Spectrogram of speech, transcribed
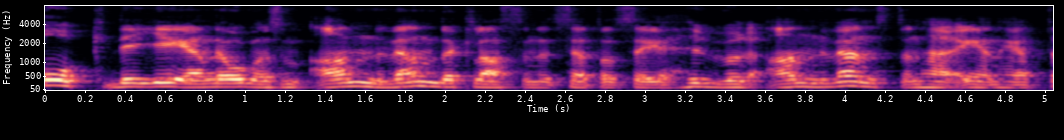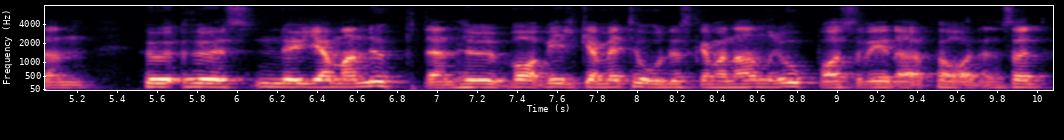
Och det ger någon som använder klassen ett sätt att se hur används den här enheten? Hur, hur nyar man upp den? Hur, vad, vilka metoder ska man anropa och så vidare på den? Så att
